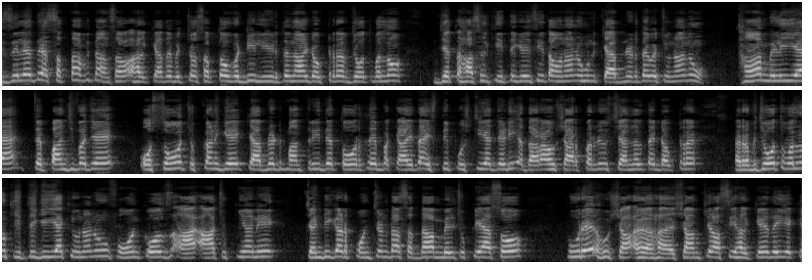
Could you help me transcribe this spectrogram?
ਜ਼ਿਲ੍ਹੇ ਦੇ ਸੱਤਾ ਵਿਧਾਨ ਸਭਾ ਹਲਕਿਆਂ ਦੇ ਵਿੱਚੋਂ ਸਭ ਤੋਂ ਵੱਡੀ ਲੀਡ ਦੇ ਨਾਲ ਡਾਕਟਰ ਰਵਜੋਤ ਵੱਲੋਂ ਜਿੱਤ ਹਾਸਲ ਕੀਤੀ ਗਈ ਸੀ ਤਾਂ ਉਹਨਾਂ ਨੂੰ ਹੁਣ ਕੈਬਨਿਟ ਦੇ ਵਿੱਚ ਉਹਨਾਂ ਨੂੰ ਥਾਂ ਮਿਲੀ ਹੈ ਤੇ 5 ਵਜੇ ਉਹ ਸਹੁੰ ਚੁੱਕਣਗੇ। ਕੈਬਨਿਟ ਮੰਤਰੀ ਦੇ ਤੌਰ ਤੇ ਬਕਾਇਦਾ ਇਸ ਦੀ ਪੁਸ਼ਟੀ ਹੈ ਜਿਹੜੀ ਅਦਾਰਾ ਹੁਸ਼ਿਆਰਪੁਰ ਨਿਊਜ਼ ਚੈਨਲ ਤੇ ਡਾਕਟਰ ਰਵਜੋਤ ਵੱਲੋਂ ਕੀਤੀ ਗਈ ਹੈ ਕਿ ਉਹਨਾਂ ਨੂੰ ਫੋਨ ਕਾਲਸ ਆ ਚੁੱਕੀਆਂ ਨੇ। ਚੰਡੀਗੜ੍ਹ ਪਹੁੰਚਣ ਦਾ ਸੱਦਾ ਮਿਲ ਚੁੱਕਿਆ ਸੋ ਪੂਰੇ ਸ਼ਾਮ 84 ਹਲਕੇ ਲਈ ਇੱਕ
